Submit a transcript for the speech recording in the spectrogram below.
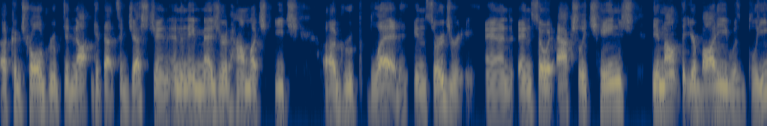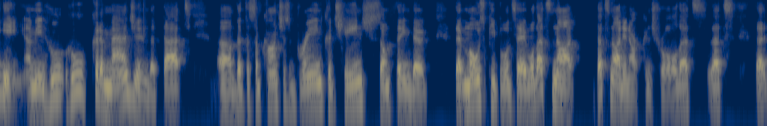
a control group did not get that suggestion. And then they measured how much each uh, group bled in surgery. And, and so it actually changed the amount that your body was bleeding. I mean, who, who could imagine that that, uh, that the subconscious brain could change something that, that most people would say, well, that's not that's not in our control. That's that's that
